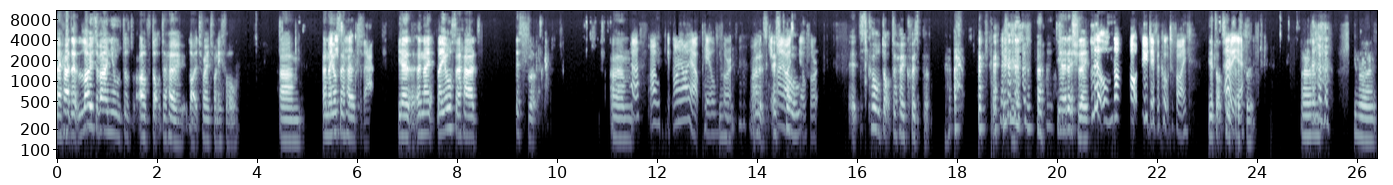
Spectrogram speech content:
they had uh, loads of annuals of, of Doctor Who, like 2024. Um, and they also had that. yeah, and they they also had this book. Um, Oh, I'll keep my eye out peeled for it. And it's- keep it's my eyes called- peeled for it. it's called Doctor Who Quiz Book. yeah, literally, Little, not, not too difficult to find. yeah, Doctor Who Oh, Quiz yeah. Um, right.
